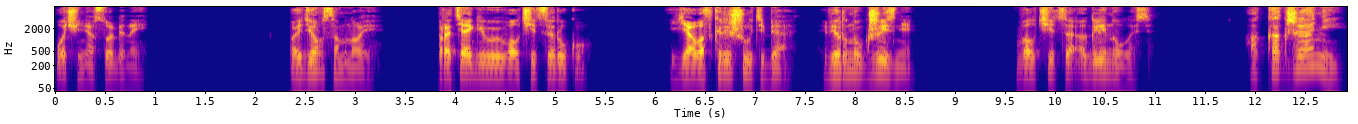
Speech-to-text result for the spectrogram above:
очень особенный. Пойдем со мной. Протягиваю волчице руку. Я воскрешу тебя, верну к жизни. Волчица оглянулась. А как же они?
